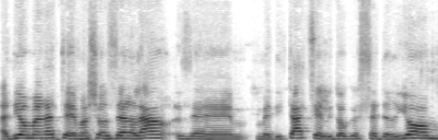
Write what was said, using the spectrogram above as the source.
עדי אומרת, אה, מה שעוזר לה זה מדיטציה, לדאוג לסדר יום.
